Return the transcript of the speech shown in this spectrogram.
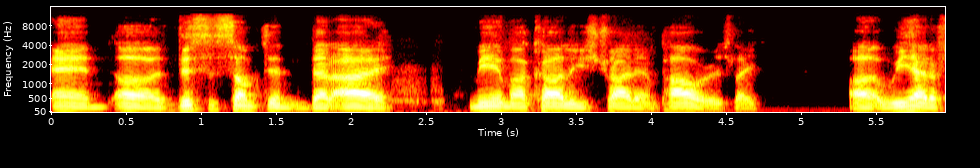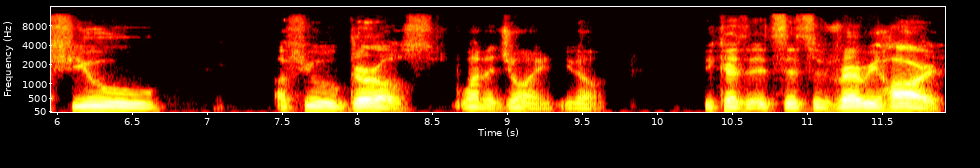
and uh, this is something that I, me and my colleagues try to empower is like, uh, we had a few, a few girls want to join. You know, because it's it's very hard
